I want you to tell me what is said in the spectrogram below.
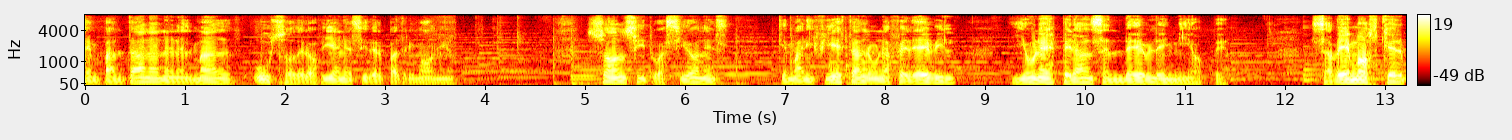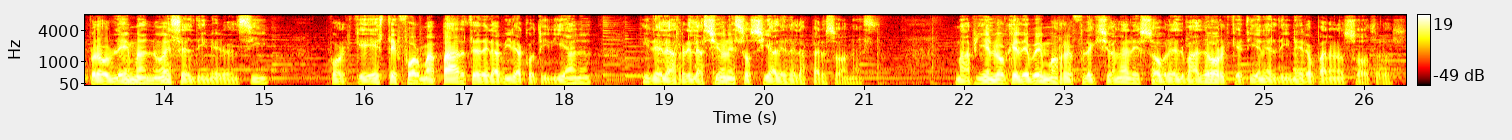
empantanan en el mal uso de los bienes y del patrimonio. Son situaciones que manifiestan una fe débil y una esperanza endeble y miope. Sabemos que el problema no es el dinero en sí, porque éste forma parte de la vida cotidiana y de las relaciones sociales de las personas. Más bien lo que debemos reflexionar es sobre el valor que tiene el dinero para nosotros.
